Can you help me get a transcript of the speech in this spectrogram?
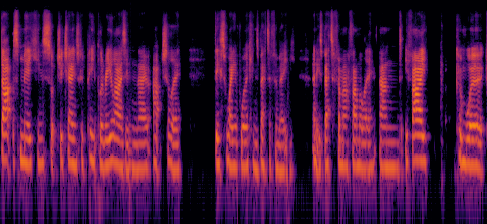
that's making such a change because people are realizing now actually this way of working is better for me and it's better for my family. And if I can work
